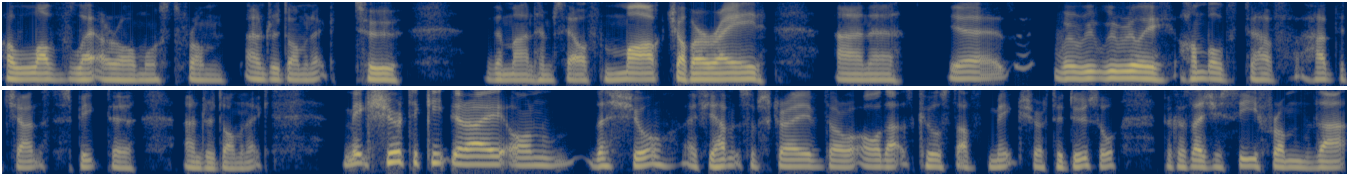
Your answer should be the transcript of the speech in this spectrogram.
a love letter almost from Andrew Dominik to the man himself, Mark Chopper Raid, and uh, yeah, we're we're really humbled to have had the chance to speak to Andrew Dominik. Make sure to keep your eye on this show. If you haven't subscribed or all that cool stuff, make sure to do so because as you see from that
